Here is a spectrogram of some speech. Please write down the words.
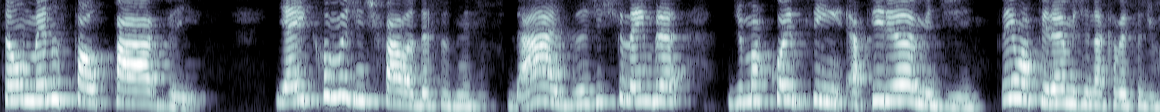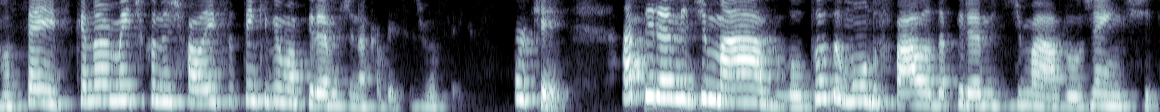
são menos palpáveis. E aí, como a gente fala dessas necessidades, a gente lembra de uma coisa assim, a pirâmide. Vem uma pirâmide na cabeça de vocês? Porque normalmente quando a gente fala isso, tem que vir uma pirâmide na cabeça de vocês. Por quê? A pirâmide de Maslow, todo mundo fala da pirâmide de Maslow, gente.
